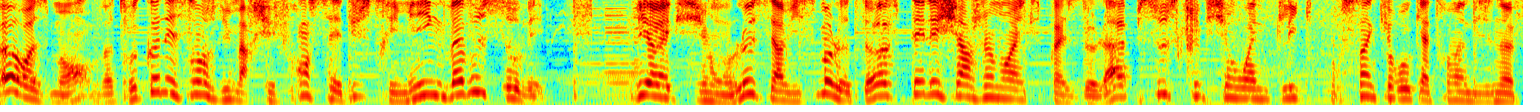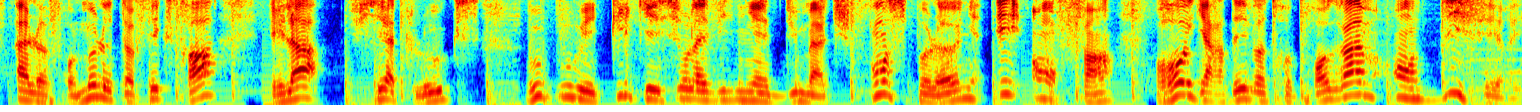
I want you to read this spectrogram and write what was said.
Heureusement, votre connaissance du marché français du streaming va vous sauver. Direction le service Molotov, téléchargement express de l'app, souscription one click pour 5,99€ à l'offre Molotov Extra. Et là, Fiat Lux, vous pouvez cliquer sur la vignette du match France-Pologne et enfin regarder votre programme en différé.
